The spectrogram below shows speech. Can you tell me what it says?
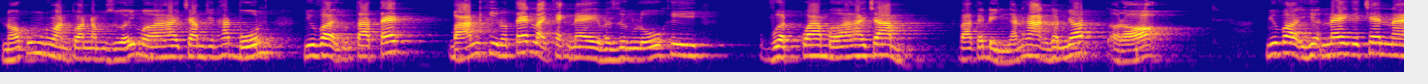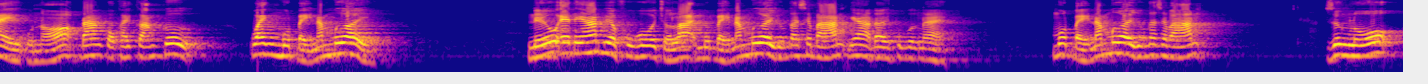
nó cũng hoàn toàn nằm dưới MA200 trên H4 như vậy chúng ta test, bán khi nó test lại cạnh này và dừng lỗ khi vượt qua MA200 và cái đỉnh ngắn hạn gần nhất ở đó. Như vậy hiện nay cái chen này của nó đang có cái kháng cự quanh 1750 nếu ETH bây giờ phục hồi trở lại 1750 chúng ta sẽ bán nha. Đây, khu vực này. 1750 chúng ta sẽ bán. Dừng lỗ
